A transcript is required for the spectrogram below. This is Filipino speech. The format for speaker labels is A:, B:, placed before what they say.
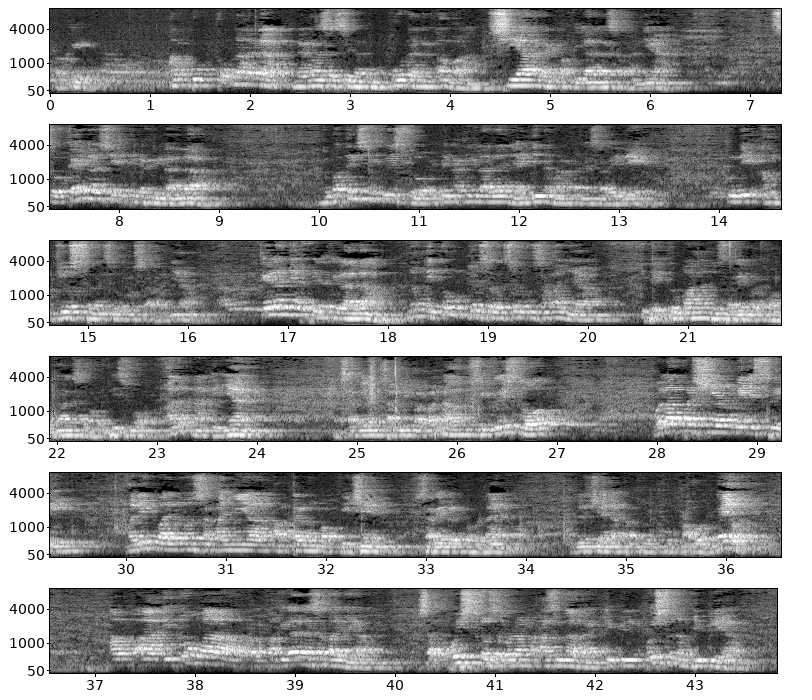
A: Okay. Ang bumpong na anak na nasa sinatumpunan ng ama, siya ang nagpakilala sa kanya. So, kailan siya ipinakilala? Dumating si Kristo, ipinakilala niya, hindi naman ang kanyang sarili. Kundi ang Diyos na nagsugo sa kanya. Kailan niya ipinakilala? Nung itong Diyos na nagsugo sa kanya, ito'y tumahan doon sa River Jordan sa bautismo. Alam natin yan. Sabi ng sabi pa ba si Kristo, wala pa siyang ministry maliban noon sa kanya after ng baptism sa River Jordan. Doon siya nakatulong taon. Ngayon, ang uh, itong uh, pagpakilala sa kanya sa pwesto sa mga nakasulatan, ipinipwesto ng Biblia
